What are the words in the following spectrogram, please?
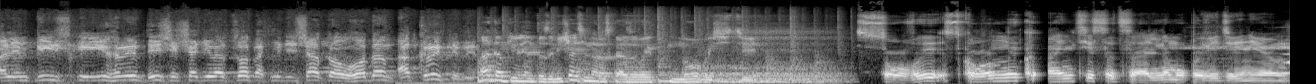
Олимпийские игры 1980 года открытыми. А Капьюлента замечательно рассказывает новости. Совы склонны к антисоциальному поведению.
